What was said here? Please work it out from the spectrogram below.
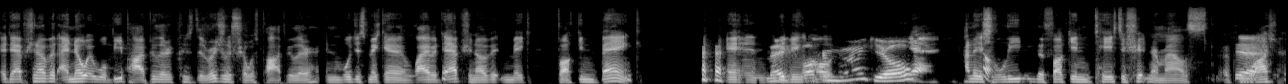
adaptation of it. I know it will be popular because the original show was popular, and we'll just make a live adaptation of it and make fucking bank. And leaving all bank, yo. Yeah. Kind of just leave the fucking taste of shit in our mouths if we Yeah. watch it.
